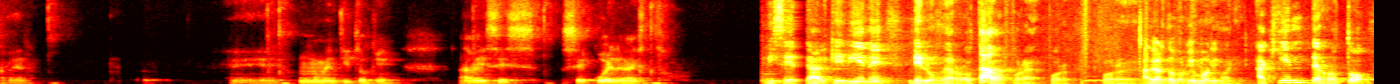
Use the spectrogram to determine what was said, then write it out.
A ver. Eh, un momentito que a veces se cuelga esto visceral que viene de los derrotados por, por, por Alberto Fujimori. ¿A quién derrotó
